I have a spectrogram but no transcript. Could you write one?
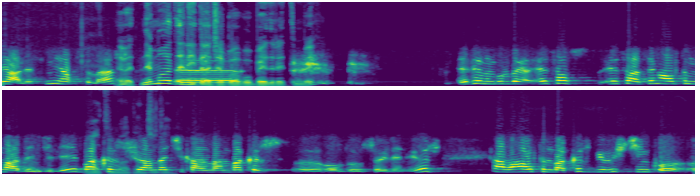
ihalesini yaptılar. Evet ne madeniydi ee, acaba bu Bedrettin Bey? Efendim burada esas esasen altın madenciliği. Bakır altın şu anda çıkarılan bakır e, olduğu söyleniyor. Ama altın bakır, gümüş, çinko e,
